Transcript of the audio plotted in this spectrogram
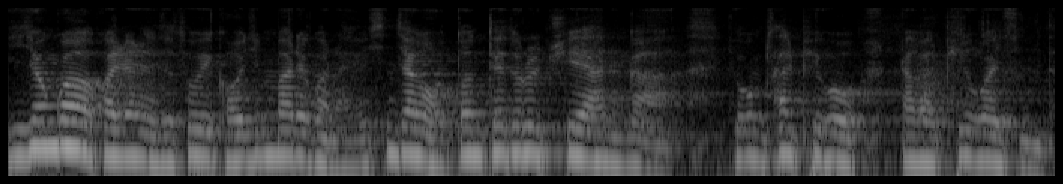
이전과 관련해서 소위 거짓말에 관하여 신자가 어떤 태도를 취해야 하는가 조금 살피고 나갈 필요가 있습니다.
